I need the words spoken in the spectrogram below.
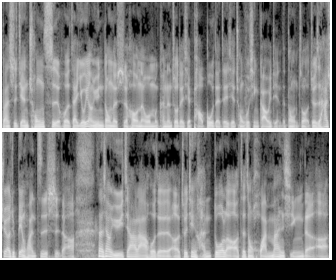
短时间冲刺，或者在有氧运动的时候呢，我们可能做的一些跑步的这些重复性高一点的动作，就是它需要去变换姿势的啊。那像瑜伽啦，或者呃，最近很多了哦，这种缓慢型的啊。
